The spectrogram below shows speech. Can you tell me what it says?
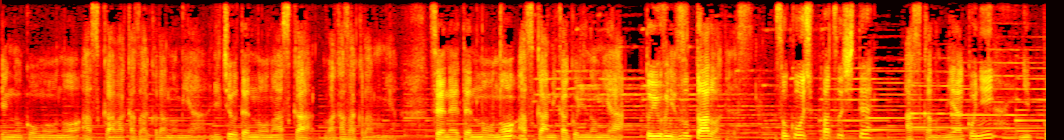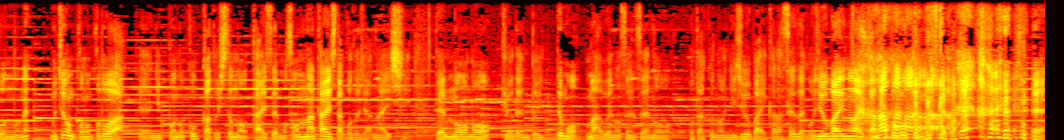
神宮皇后の飛鳥若桜の宮、李中天皇の飛鳥若桜の宮、清寧天皇の飛鳥三角の宮というふうにずっとあるわけです。そこを出発して飛鳥の都に日本のね、もちろんこの頃は、えー、日本の国家としての体制もそんな大したことじゃないし天皇の宮殿といっても、まあ、上野先生のお宅の20倍からせいぜい50倍ぐらいかなと思ってるんですけどね、え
